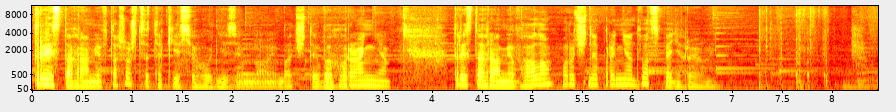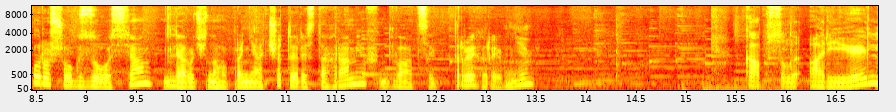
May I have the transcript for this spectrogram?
300 грамів. Та що ж це таке сьогодні зі мною? Бачите, вигорання. 300 грамів гала ручне прання 25 гривень. Порошок Зося для ручного прання 400 грамів 23 гривні. Капсули Аріель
